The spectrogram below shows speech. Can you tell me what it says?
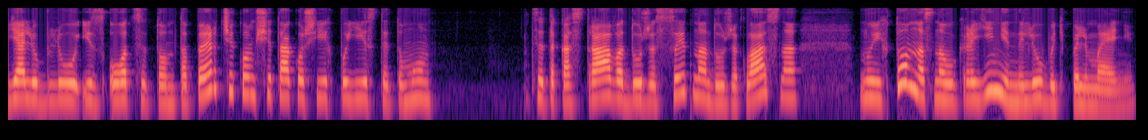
Я люблю із оцетом та перчиком ще також їх поїсти, тому це така страва дуже ситна, дуже класна. Ну і хто в нас на Україні не любить пельмені?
